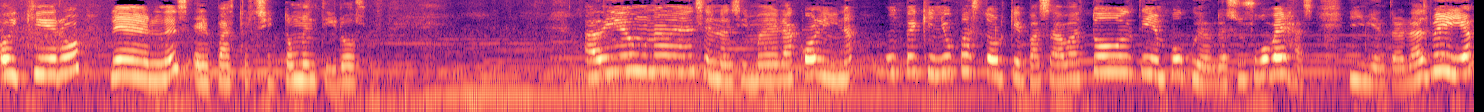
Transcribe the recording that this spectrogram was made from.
Hoy quiero leerles El pastorcito mentiroso. Había una vez en la cima de la colina un pequeño pastor que pasaba todo el tiempo cuidando a sus ovejas y mientras las veía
